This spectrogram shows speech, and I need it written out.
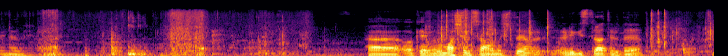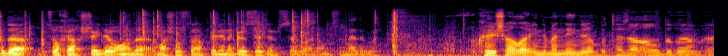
Öynədir. Hə, okey, bunu maşın üçün almışdım, registratordur. Bu da çox yaxşı şeydir. Onu da maşın ustana beləyəndə göstərəcəm sizə bu anlamısı nədir bu. Okey uşaqlar, indi mən nə edirəm? Bu təzə aldığım ə,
